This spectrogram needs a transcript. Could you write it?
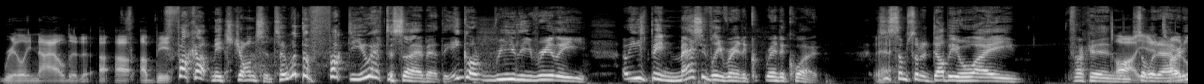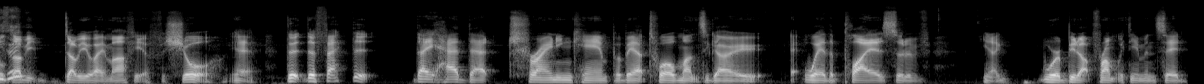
really nailed it a, a, a bit. Fuck up Mitch Johnson. So what the fuck do you have to say about this? He got really, really. I mean, he's been massively rent a, rent a quote. Is this some sort of WA fucking Oh yeah, solidarity total thing? W, WA Mafia for sure. Yeah. The the fact that they had that training camp about 12 months ago where the players sort of, you know, were a bit upfront with him and said,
